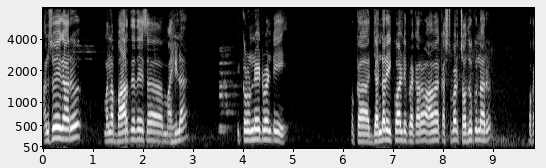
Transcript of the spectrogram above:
అనసూయ గారు మన భారతదేశ మహిళ ఇక్కడ ఉండేటువంటి ఒక జెండర్ ఈక్వాలిటీ ప్రకారం ఆమె కష్టపడి చదువుకున్నారు ఒక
